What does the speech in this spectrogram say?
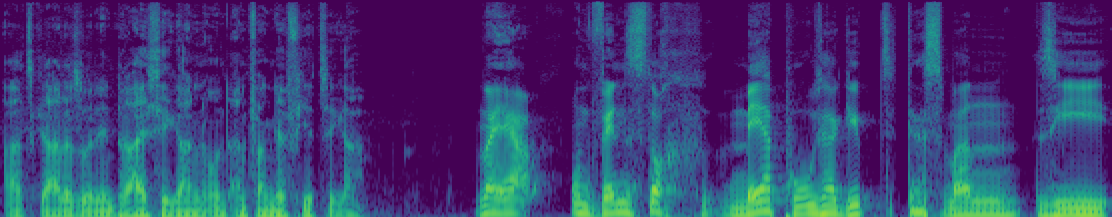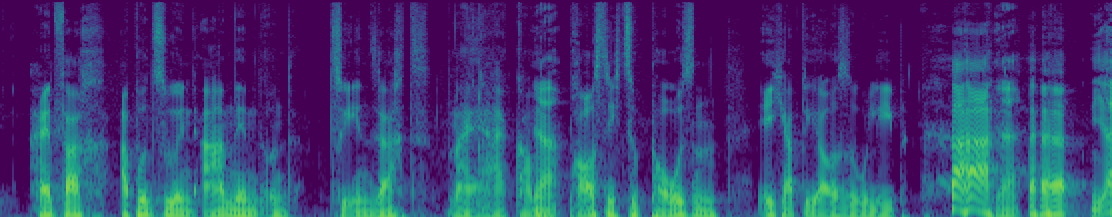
als gerade so in den 30ern und Anfang der 40er. Naja, und wenn es doch mehr Poser gibt, dass man sie einfach ab und zu in den Arm nimmt und zu ihnen sagt, naja, komm, ja. brauchst nicht zu posen, ich hab dich auch so lieb. ja. ja.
